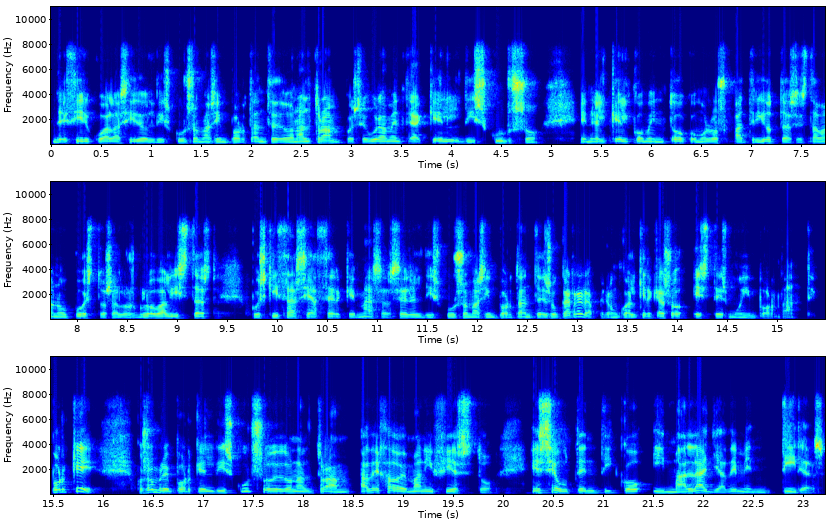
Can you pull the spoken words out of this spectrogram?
decir cuál ha sido el discurso más importante de Donald Trump, pues seguramente aquel discurso en el que él comentó cómo los patriotas estaban opuestos a los globalistas, pues quizás se acerque más a ser el discurso más importante de su carrera, pero en cualquier caso este es muy importante. ¿Por qué? Pues hombre, porque el discurso de Donald Trump ha dejado de manifiesto ese auténtico Himalaya de mentiras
